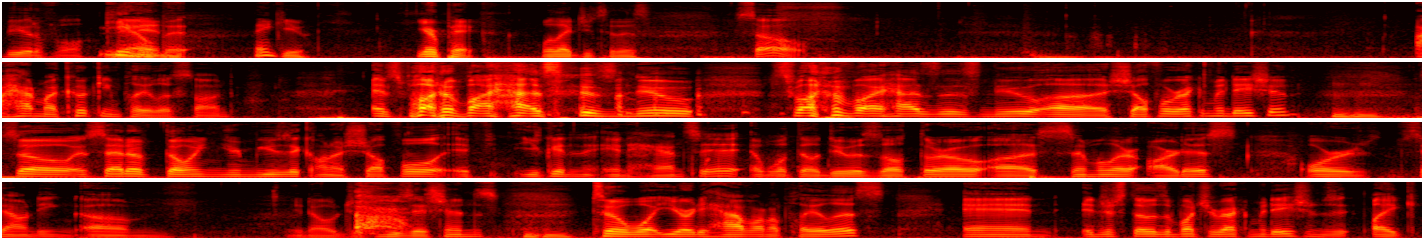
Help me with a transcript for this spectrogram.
Beautiful. Nailed it. Thank you. Your pick. We'll lead you to this. So, I had my cooking playlist on, and Spotify has this new Spotify has this new uh, shuffle recommendation. So instead of throwing your music on a shuffle, if you can enhance it, and what they'll do is they'll throw a similar artist or sounding, um, you know, just musicians to what you already have on a playlist, and it just throws a bunch of recommendations like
